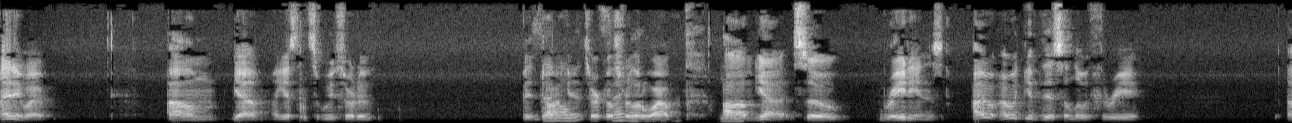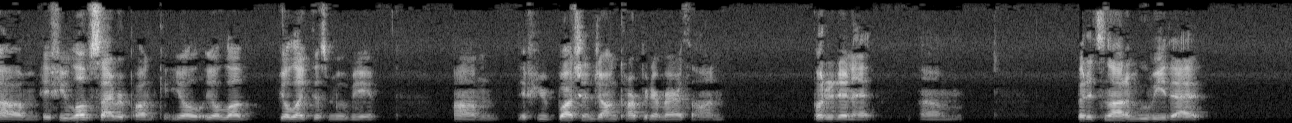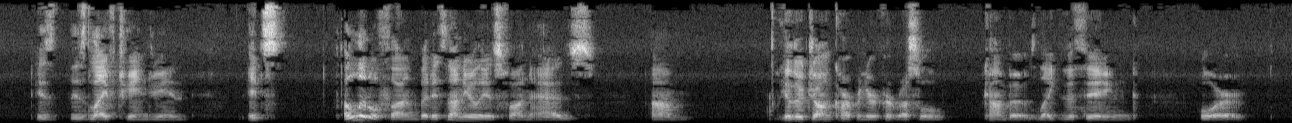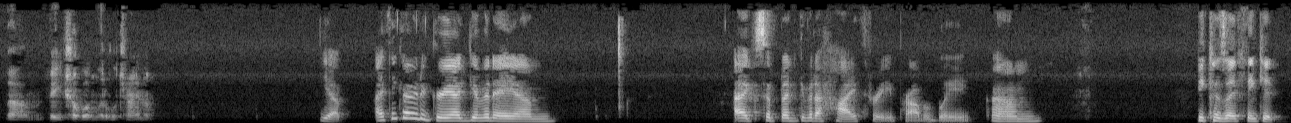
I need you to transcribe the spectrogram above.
Anyway. Um, yeah, I guess we've sort of been talking in circles for a little while. Yeah. Um, yeah, so ratings. I, I would give this a low three. Um, if you love cyberpunk, you'll you'll love you'll like this movie. Um, if you're watching a John Carpenter marathon, put it in it. Um, but it's not a movie that is is life changing. It's a little fun, but it's not nearly as fun as um, the other John Carpenter Kurt Russell combos, like The Thing or um, Big Trouble in Little China. Yeah, I think I would agree. I'd give it a um. Except I'd give it a high three probably, um, because I think it.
